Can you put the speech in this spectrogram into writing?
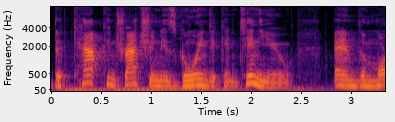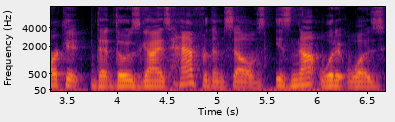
the cap contraction is going to continue and the market that those guys have for themselves is not what it was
